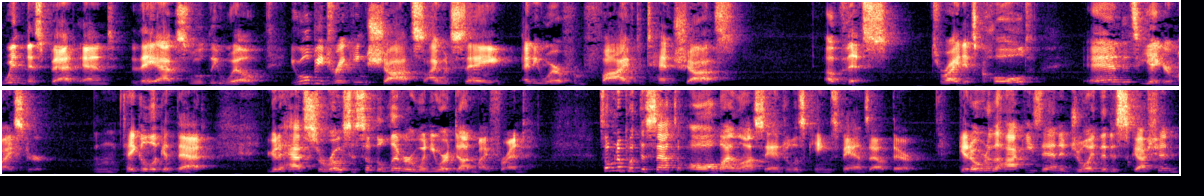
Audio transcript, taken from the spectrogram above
win this bet, and they absolutely will, you will be drinking shots, I would say anywhere from five to ten shots of this. That's right, it's cold and it's Jägermeister. Mm, take a look at that. You're going to have cirrhosis of the liver when you are done, my friend. So I'm going to put this out to all my Los Angeles Kings fans out there. Get over to the Hockey Zen and join the discussion.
